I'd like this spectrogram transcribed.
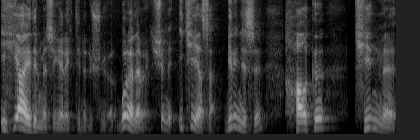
ihya edilmesi gerektiğini düşünüyorum. Bu ne demek? Şimdi iki yasa. Birincisi halkı kin ve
